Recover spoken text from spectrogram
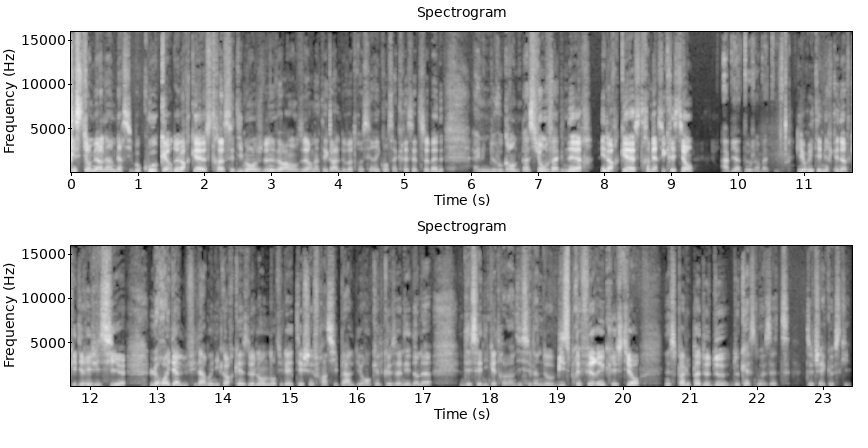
Christian Merlin, merci beaucoup. Au cœur de l'orchestre, c'est dimanche de 9h à 11h, l'intégrale de votre série consacrée cette semaine à l'une de vos grandes passions, Wagner et l'orchestre. Merci Christian. À bientôt, Jean-Baptiste. Yuri Temirkanov qui dirige ici euh, le Royal Philharmonic Orchestre de Londres, dont il a été chef principal durant quelques années dans la décennie 90. C'est l'un de nos bis préférés, Christian, n'est-ce pas, le pas de deux de Casse-Noisette de Tchaïkovski?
